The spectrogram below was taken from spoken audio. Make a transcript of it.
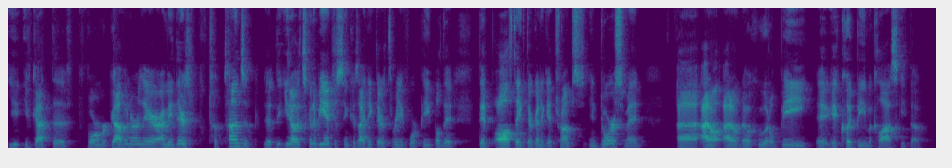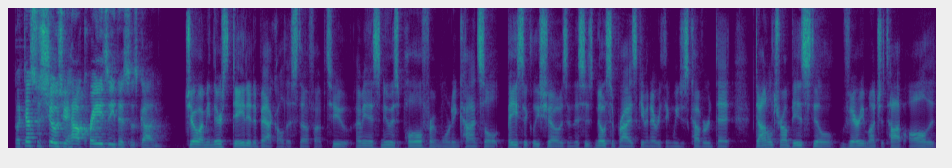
you, you've got the former governor there. I mean, there's t- tons of uh, you know it's going to be interesting because I think there are three or four people that that all think they're going to get Trump's endorsement. Uh, I don't I don't know who it'll be. It, it could be McCloskey though. But this just shows you how crazy this has gotten. Joe, I mean, there's data to back all this stuff up too. I mean, this newest poll from Morning Consult basically shows, and this is no surprise given everything we just covered, that Donald Trump is still very much atop all the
